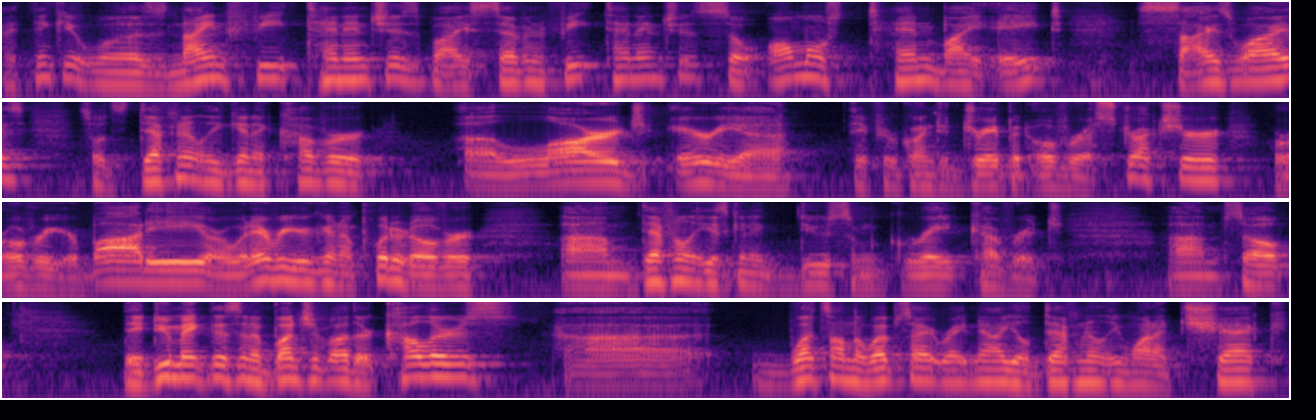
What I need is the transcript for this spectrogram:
I think it was 9 feet 10 inches by 7 feet 10 inches, so almost 10 by 8 size-wise. So it's definitely going to cover a large area if you're going to drape it over a structure or over your body or whatever you're going to put it over. Um, definitely is going to do some great coverage. Um, so they do make this in a bunch of other colors. Uh, what's on the website right now, you'll definitely want to check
